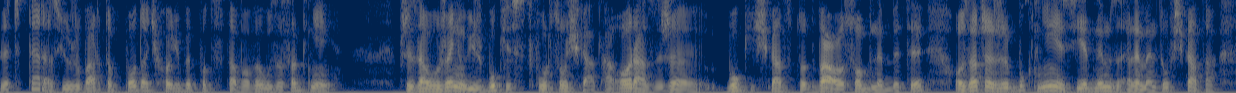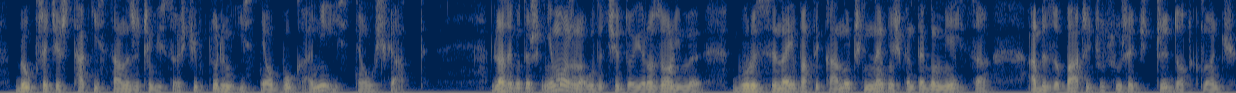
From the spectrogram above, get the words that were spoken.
lecz teraz już warto podać choćby podstawowe uzasadnienie. Przy założeniu, iż Bóg jest stwórcą świata oraz, że Bóg i świat to dwa osobne byty, oznacza, że Bóg nie jest jednym z elementów świata. Był przecież taki stan rzeczywistości, w którym istniał Bóg, a nie istniał świat. Dlatego też nie można udać się do Jerozolimy, Góry Synaj, Watykanu czy innego świętego miejsca, aby zobaczyć, usłyszeć czy dotknąć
